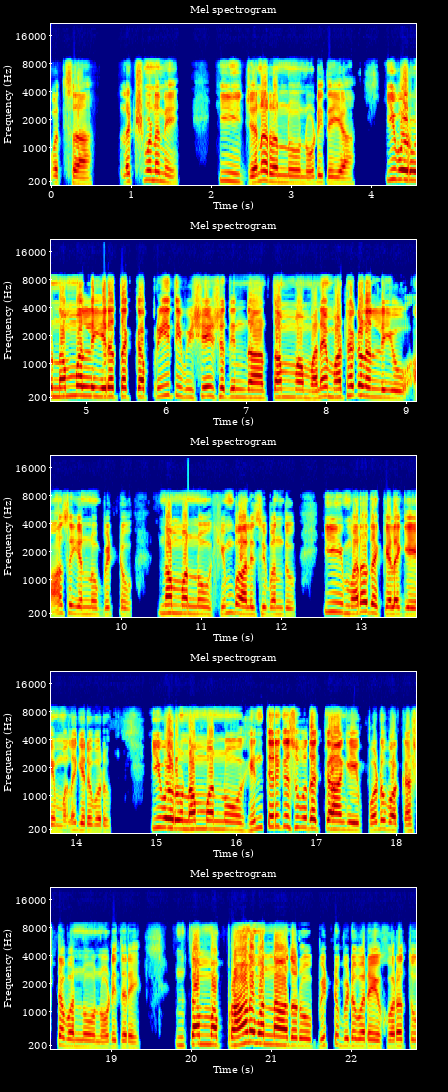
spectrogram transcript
ವತ್ಸ ಲಕ್ಷ್ಮಣನೇ, ಈ ಜನರನ್ನು ನೋಡಿದೆಯಾ? ಇವರು ನಮ್ಮಲ್ಲಿ ಇರತಕ್ಕ ಪ್ರೀತಿ ವಿಶೇಷದಿಂದ ತಮ್ಮ ಮನೆ ಮಠಗಳಲ್ಲಿಯೂ ಆಸೆಯನ್ನು ಬಿಟ್ಟು ನಮ್ಮನ್ನು ಹಿಂಬಾಲಿಸಿ ಬಂದು ಈ ಮರದ ಕೆಳಗೆ ಮಲಗಿರುವರು. ಇವರು ನಮ್ಮನ್ನು ಹಿಂತಿರುಗಿಸುವುದಕ್ಕಾಗಿ ಪಡುವ ಕಷ್ಟವನ್ನು ನೋಡಿದರೆ ತಮ್ಮ ಪ್ರಾಣವನ್ನಾದರೂ ಬಿಟ್ಟು ಬಿಡುವರೆ ಹೊರತು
